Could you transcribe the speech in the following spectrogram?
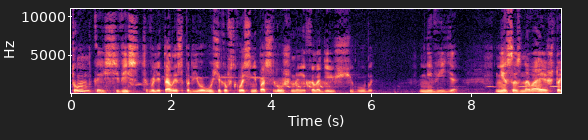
тонкий свист вылетал из-под его усиков сквозь непослушные холодеющие губы. Не видя, не сознавая, что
